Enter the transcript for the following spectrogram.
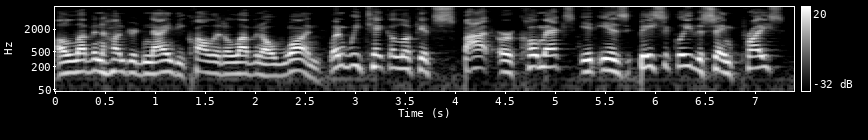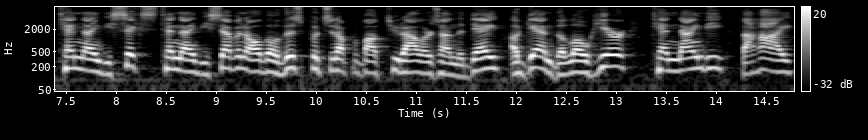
1190, call it 1101. When we take a look at spot or COMEX, it is basically the same price, 1096, 1097, although this puts it up about $2 on the day. Again, the low here, 1090, the high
